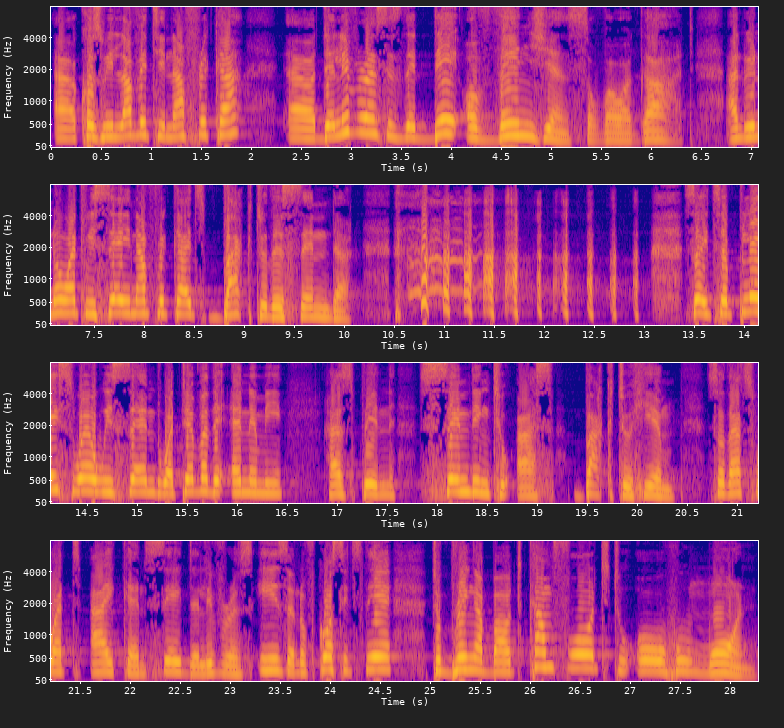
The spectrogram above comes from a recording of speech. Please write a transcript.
because uh, we love it in Africa. Uh, deliverance is the day of vengeance of our God. And we know what we say in Africa, it's back to the sender. So it's a place where we send whatever the enemy has been sending to us back to him. So that's what I can say deliverance is. And of course, it's there to bring about comfort to all who mourn.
